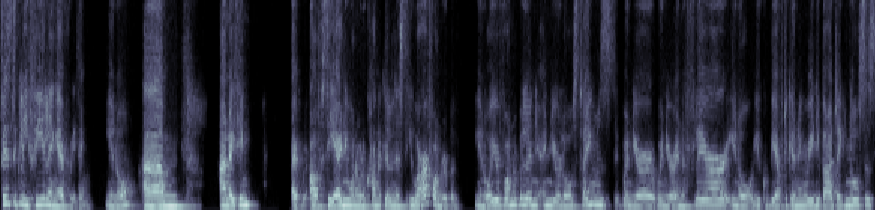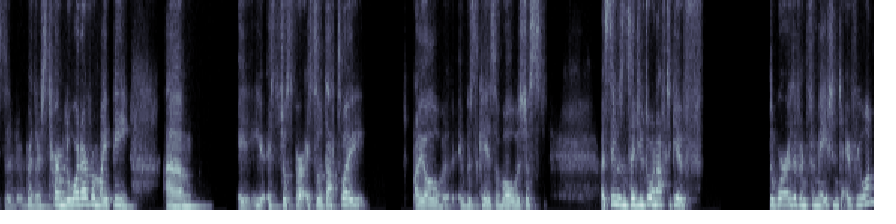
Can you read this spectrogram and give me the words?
physically feeling everything you know? Um and i think obviously anyone with a chronic illness you are vulnerable you know? You're vulnerable in, in your lowest times when you're when you're in a flare you know? You could be after getting really bad diagnosis whether it's terminal whatever it might be. Um it, it's just very so that's why i always it was a case of always just as susan said you don't have to give the world of information to everyone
